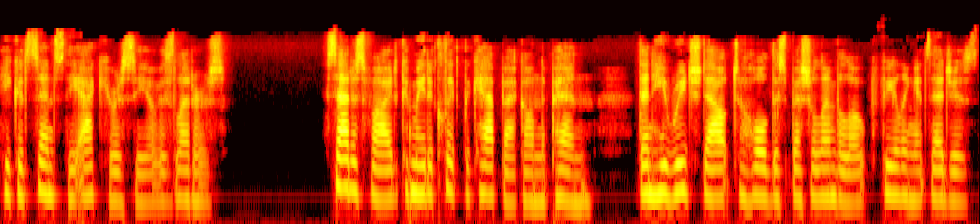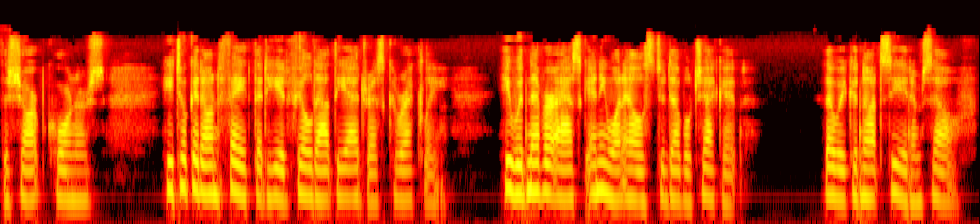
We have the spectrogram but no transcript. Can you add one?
He could sense the accuracy of his letters. Satisfied, Kamita clicked the cap back on the pen. Then he reached out to hold the special envelope, feeling its edges, the sharp corners. He took it on faith that he had filled out the address correctly. He would never ask anyone else to double check it, though he could not see it himself.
